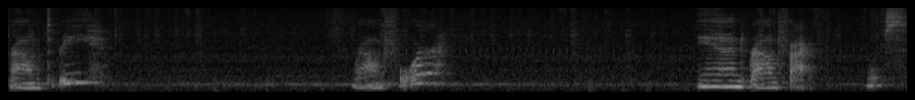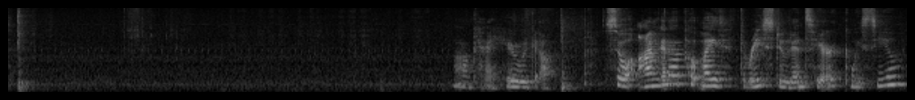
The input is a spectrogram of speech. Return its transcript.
round three, round four, and round five. Oops. Okay, here we go. So I'm gonna put my three students here. Can we see them?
